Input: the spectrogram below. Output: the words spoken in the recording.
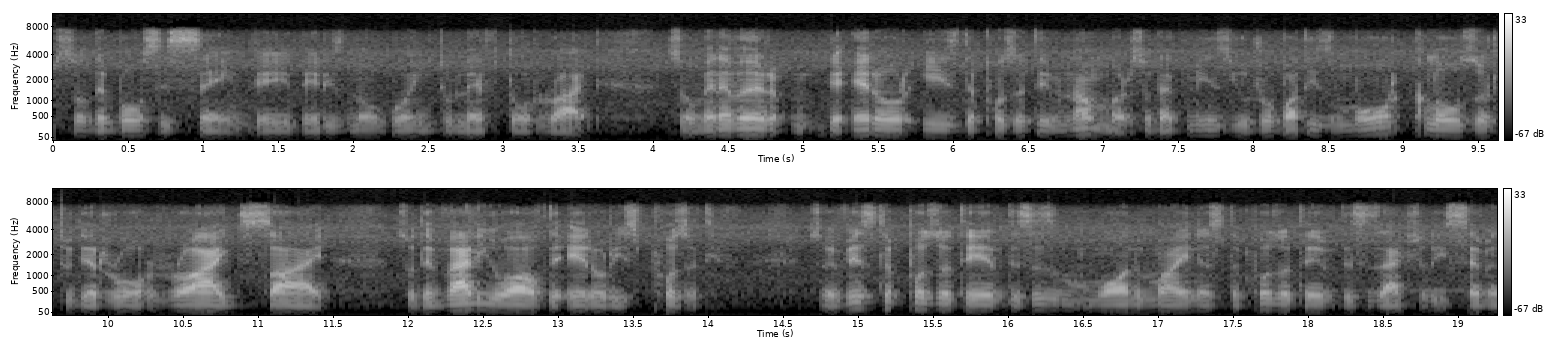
so the both is same. They, there is no going to left or right. So whenever the error is the positive number, so that means your robot is more closer to the right side. So the value of the error is positive. so if it's the positive this is 1 minus the positive this is actually 7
